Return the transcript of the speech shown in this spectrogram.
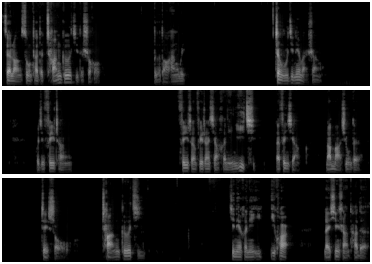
在朗诵他的长歌集的时候，得到安慰。正如今天晚上，我就非常、非常、非常想和您一起来分享南马兄的这首长歌集。今天和您一一块儿来欣赏他的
